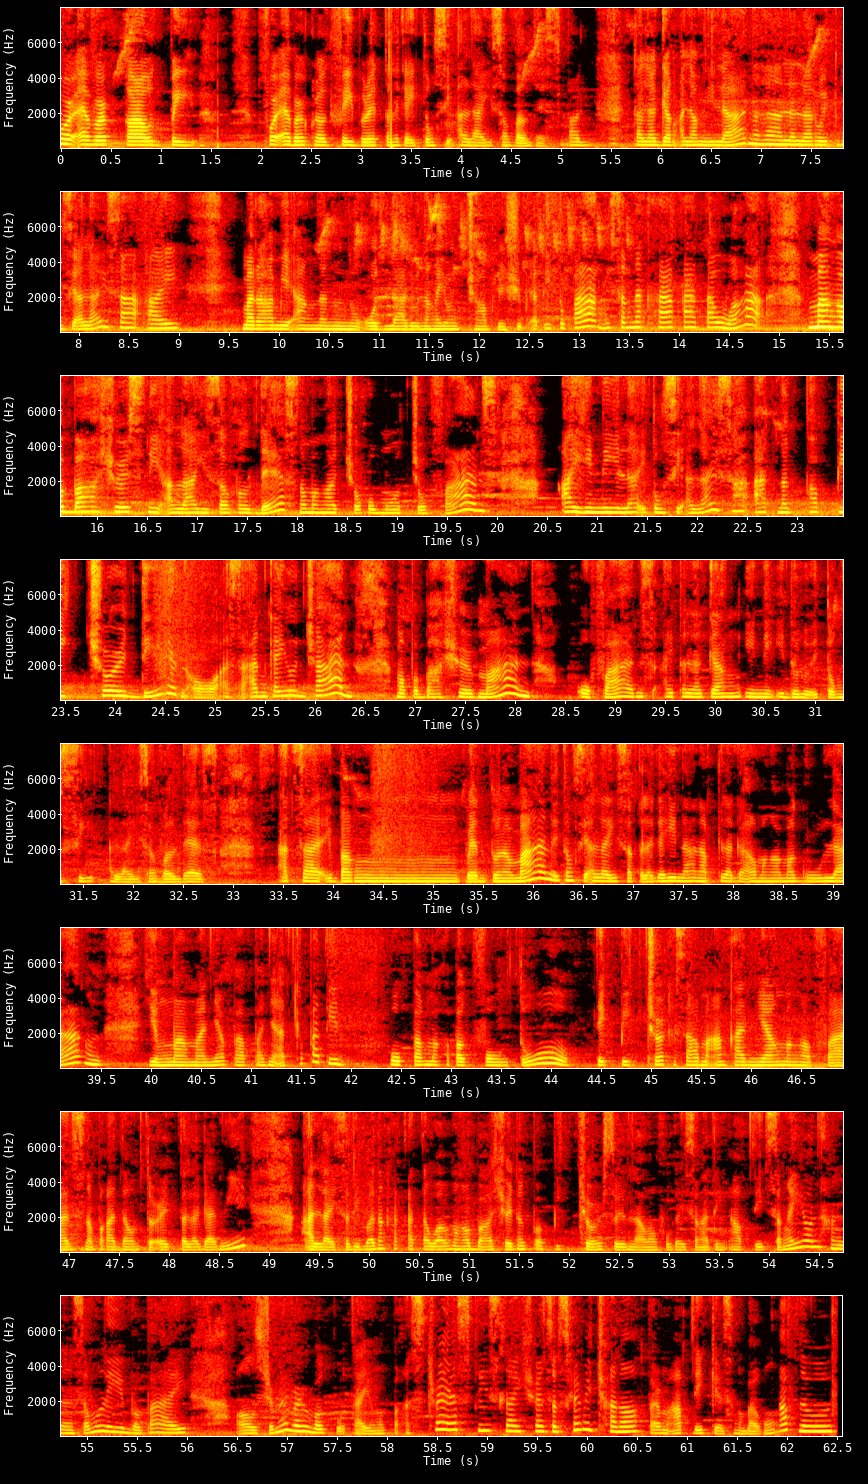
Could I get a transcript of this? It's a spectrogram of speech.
forever crowd pa- forever crowd favorite talaga itong si Eliza Valdez. Pag talagang alam nila na nalalaro itong si Eliza ay marami ang nanonood lalo na ngayong championship. At ito pa ang isang nakakatawa. Mga bashers ni Eliza Valdez ng mga Chocomocho fans ay hinila itong si Eliza at nagpa-picture din. O, asaan kayo dyan? Mapabasher man o fans ay talagang iniidolo itong si Eliza Valdez. At sa ibang kwento naman, itong si Eliza talaga hinanap talaga ang mga magulang, yung mama niya, papa niya at kapatid upang makapag-photo, take picture kasama ang kanyang mga fans. Napaka down to earth talaga ni Eliza. Di ba nakakatawa mga basher nagpa-picture. So yun lamang po guys ang ating update sa ngayon. Hanggang sa muli. Bye-bye. Also remember, wag po tayong magpaka-stress. Please like, share, and subscribe my channel para ma-update kayo sa mga bagong upload.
